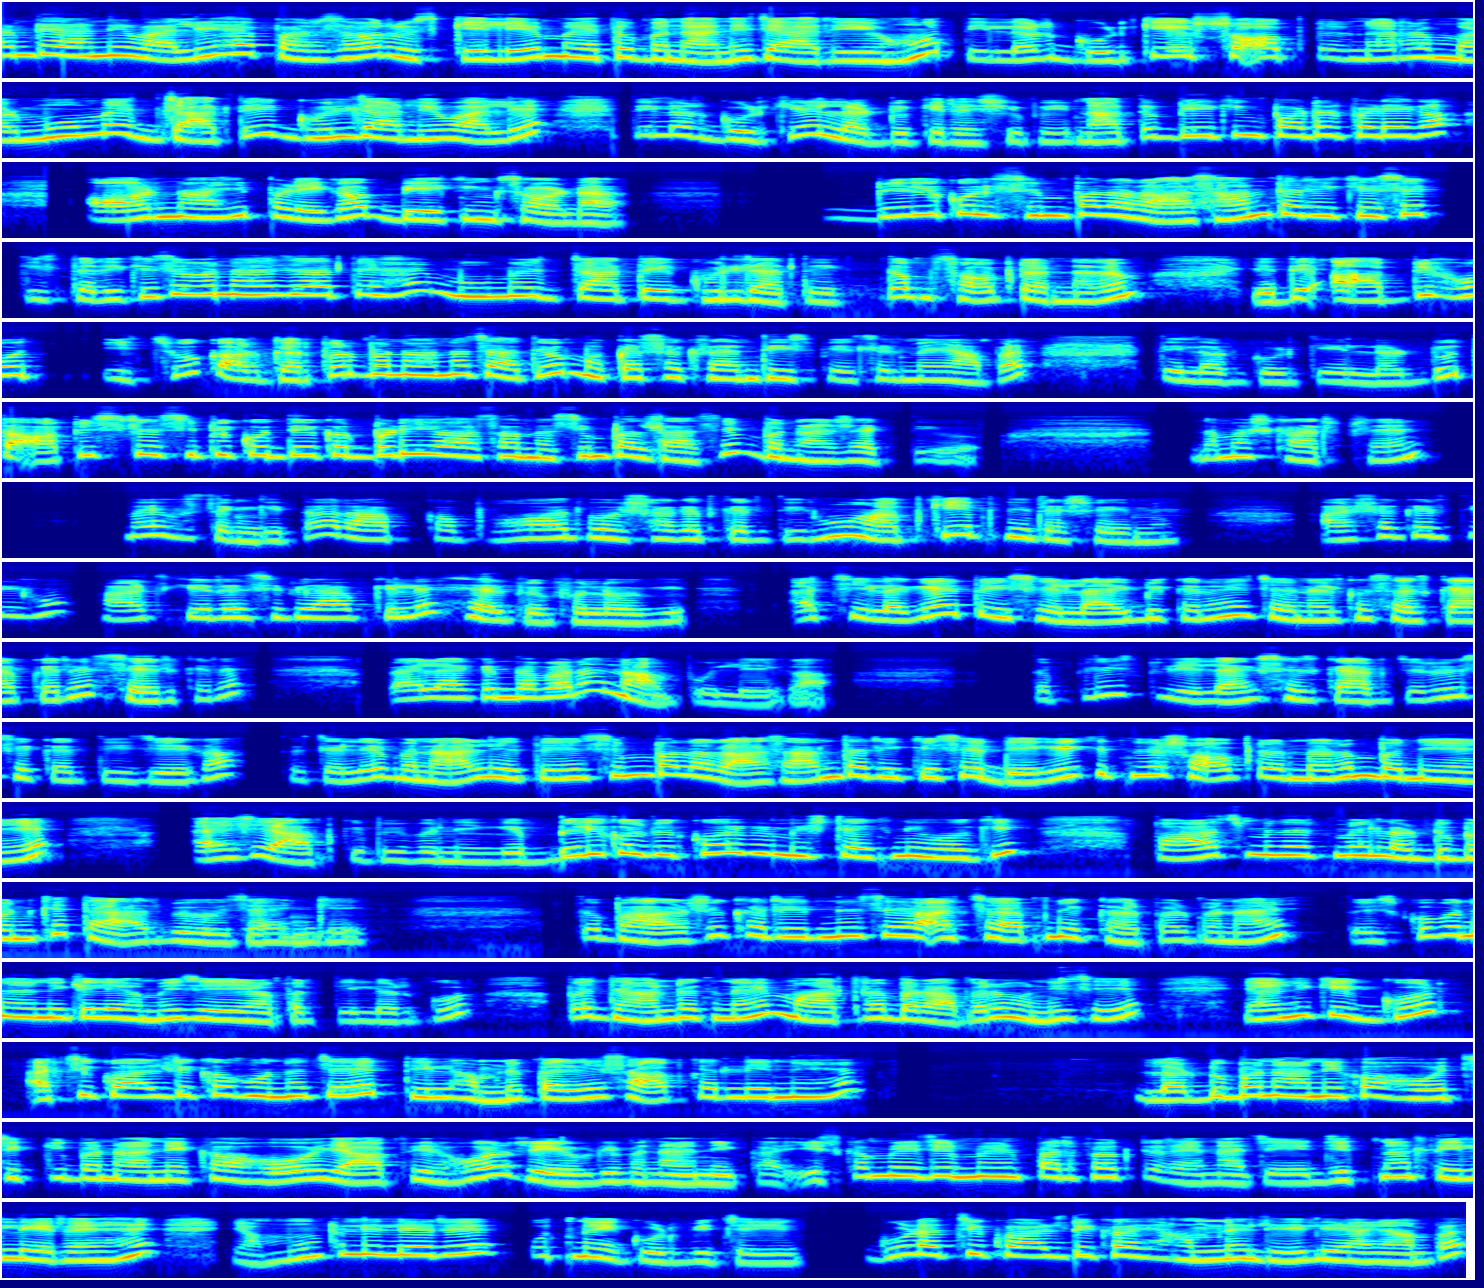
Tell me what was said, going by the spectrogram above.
संक्रांति आने वाली है परसों और उसके लिए मैं तो बनाने जा रही हूँ तिल और गुड़ के सॉफ्ट नरम मुँह में जाते घुल जाने वाले तिल और गुड़ के लड्डू की रेसिपी ना तो बेकिंग पाउडर पड़ेगा और ना ही पड़ेगा बेकिंग सोडा बिल्कुल सिंपल और आसान तरीके से किस तरीके से बनाए जाते हैं, मुँह में जाते, घुल जाते, एकदम सॉफ्ट और नरम यदि आप भी हो इच्छुक और घर पर बनाना चाहते हो मकर संक्रांति स्पेशल में यहाँ पर तिल और गुड़ के लड्डू तो आप इस रेसिपी को देकर बड़ी आसान और सिंपलता से बना सकती हो। नमस्कार फ्रेंड मैं हूँ संगीता और आपका बहुत बहुत स्वागत करती हूँ आपकी अपनी रसोई में। आशा करती हूँ आज की रेसिपी आपके लिए हेल्पफुल होगी। अच्छी लगे तो इसे लाइक भी करें चैनल को सब्सक्राइब करें शेयर करें बेल आइकन दबाना ना भूलिएगा। तो प्लीज़ प्लीज़ लाइक सब्सक्राइब ज़रूर से कर दीजिएगा। तो चलिए बना लेते हैं सिंपल और आसान तरीके से। देखें कितने सॉफ्ट और नरम बने हैं ये। ऐसे आपके भी बनेंगे। बिल्कुल भी कोई भी मिस्टेक नहीं होगी। पाँच मिनट में लड्डू बन के तैयार भी हो जाएँगे। तो बाहर से ख़रीदने से अच्छा अपने घर पर बनाएँ। तो इसको बनाने के लिए हमें चाहिए यहाँ पर तिल और गुड़। पर ध्यान रखना है, मात्रा बराबर होनी चाहिए। यानी कि गुड़ अच्छी क्वालिटी का होना चाहिए, तिल हमने पहले साफ़ कर लेने हैं। लड्डू बनाने का हो, चिक्की बनाने का हो या फिर हो, रेवड़ी बनाने का। इसका मेज़रमेंट परफेक्ट रहना चाहिए। जितना तिल ले रहे हैं या मूंगफली ले रहे हैं, उतना ही गुड़ भी चाहिए। गुड़ अच्छी क्वालिटी का हमने ले लिया यहाँ पर।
